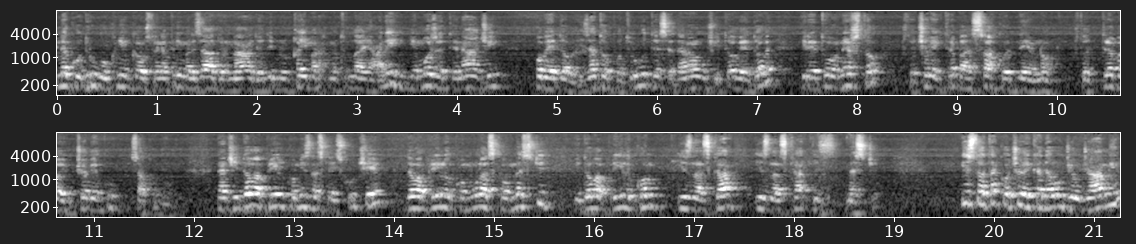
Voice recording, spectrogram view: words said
neku drugu knjigu kao što je na primjer Zadur Ma'ad od Ibn Qajma rahmatullahi alaihi, gdje možete naći ove dove. I zato potrudite se da naučite ove dove, jer je to nešto što čovjek treba svakodnevno, što trebaju čovjeku svakodnevno. Znači, dova prilikom izlaska iz kuće, dova prilikom ulaska u mesđid i dova prilikom izlaska, izlaska iz mesđid. Isto tako čovjek kada uđe u džamiju,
